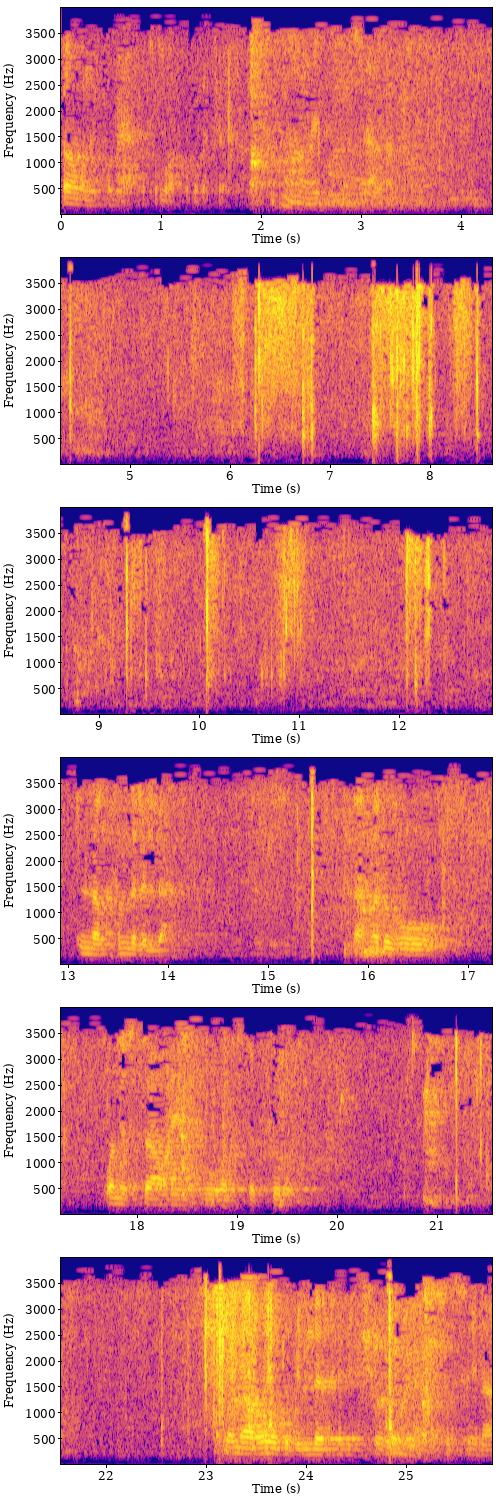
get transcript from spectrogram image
السلام عليكم ورحمة الله وبركاته. وعليكم السلام إن الحمد لله نحمده ونستعينه ونستغفره ونعوذ بالله من شرور أنفسنا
